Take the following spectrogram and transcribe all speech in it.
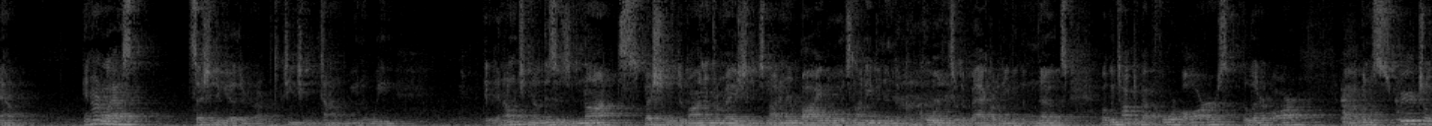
Now, in our last session together, in our teaching time, you know, we, and I want you to know this is not special divine information. It's not in your Bible. It's not even in the concordance or the back or even the notes. But we talked about four R's, the letter R uh, when a spiritual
